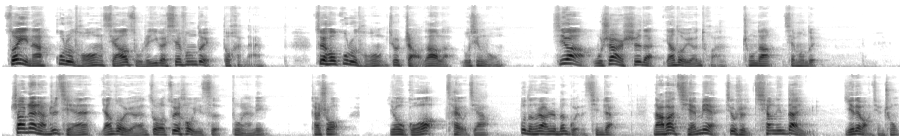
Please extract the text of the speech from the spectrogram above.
所以呢，顾祝同想要组织一个先锋队都很难。最后，顾祝同就找到了卢兴龙，希望五十二师的杨作元团充当先锋队。上战场之前，杨作元做了最后一次动员令。他说：“有国才有家，不能让日本鬼子侵占，哪怕前面就是枪林弹雨，也得往前冲。”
